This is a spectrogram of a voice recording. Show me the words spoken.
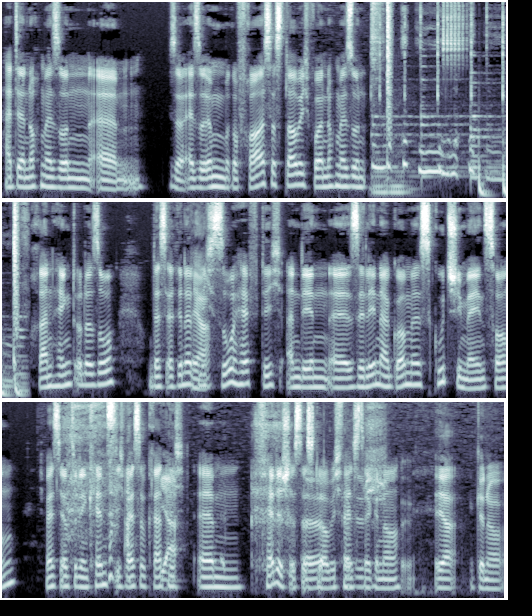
hat er noch mal so ein, ähm, so, also im Refrain ist das, glaube ich, wo er noch mal so ein ranhängt oder so. Und das erinnert Ja. mich so heftig an den äh, Selena Gomez Gucci Mane Song. Ich weiß nicht, ob du den kennst. Ich weiß auch gerade Ja. nicht. Ähm, Fetish ist das, Äh, glaube ich, heißt der Fetish. genau. Ja, genau.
